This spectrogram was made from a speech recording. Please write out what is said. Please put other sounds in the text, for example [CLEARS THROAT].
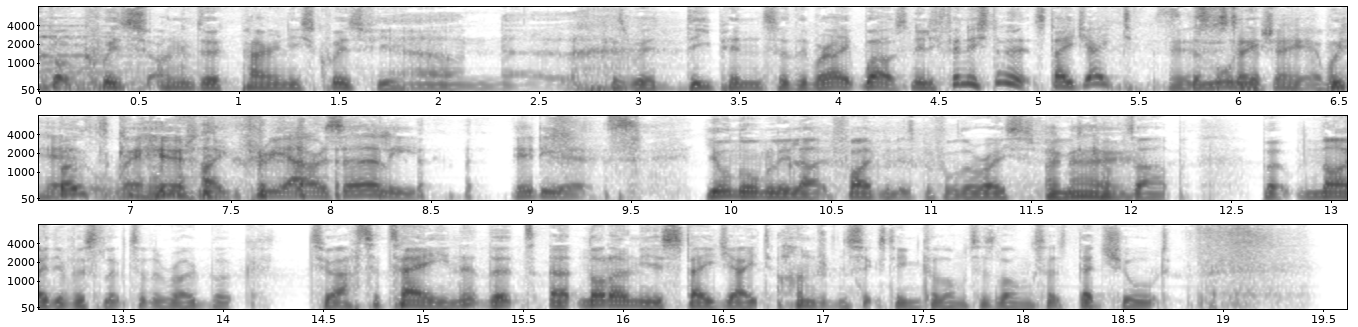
I've got a quiz. I'm going to do a Paris quiz for you Oh no! because we're deep into the break. Well, it's nearly finished, isn't it? Stage eight. It's, It's the morning. stage eight. and we're here, both we're here like three hours early. [LAUGHS] Idiots. You're normally like five minutes before the race feed comes up, but neither of us looked at the road book to ascertain that uh, not only is stage eight 116 kilometres long, so it's dead short.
